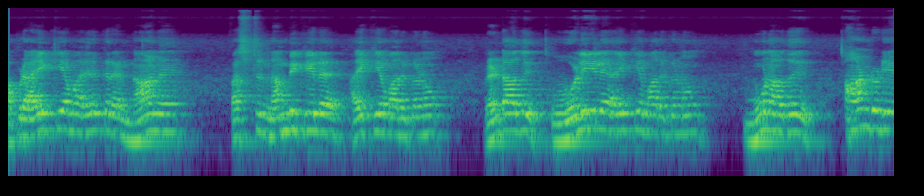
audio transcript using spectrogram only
அப்படி ஐக்கியமாக இருக்கிற நான் ஃபஸ்ட்டு நம்பிக்கையில் ஐக்கியமாக இருக்கணும். ரெண்டாவது ஒளியில் ஐக்கியமாக இருக்கணும். மூணாவது ஆண்டுடைய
